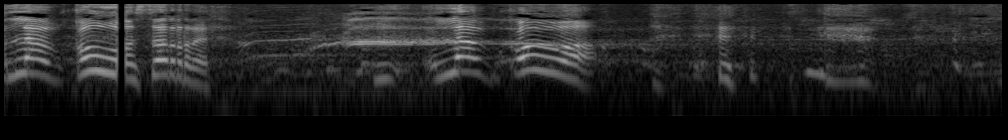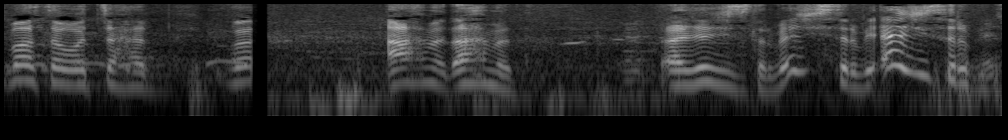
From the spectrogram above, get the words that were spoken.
لا بقوة صرخ. لا بقوة. ما سوى التحدي. أحمد أحمد. أجي أجي سربي أجي سربي أجي سربي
